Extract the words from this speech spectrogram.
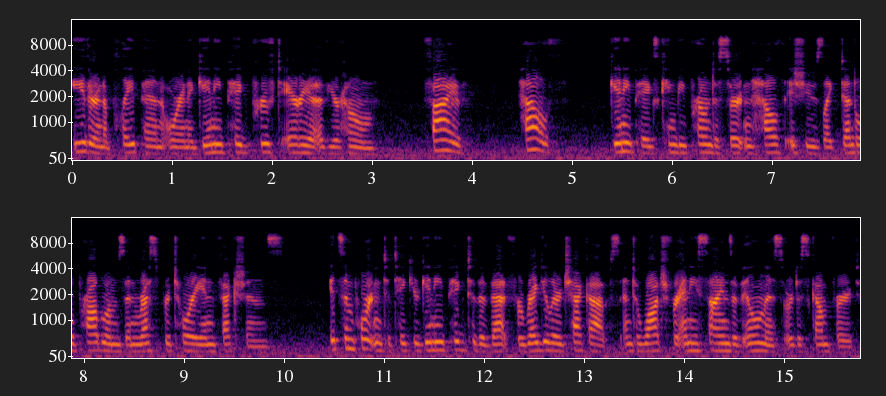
either in a playpen or in a guinea pig proofed area of your home. 5. Health. Guinea pigs can be prone to certain health issues like dental problems and respiratory infections. It's important to take your guinea pig to the vet for regular checkups and to watch for any signs of illness or discomfort.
